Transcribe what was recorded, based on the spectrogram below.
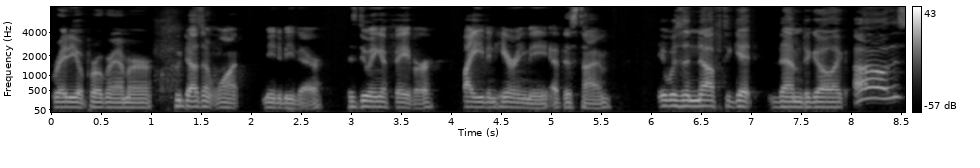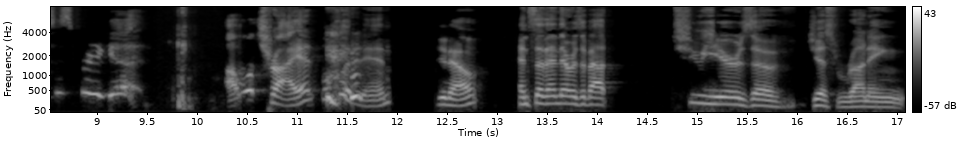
radio programmer who doesn't want me to be there is doing a favor by even hearing me at this time. It was enough to get them to go like, "Oh, this is pretty good. I will try it. We'll put it in." You know. And so then there was about two years of just running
